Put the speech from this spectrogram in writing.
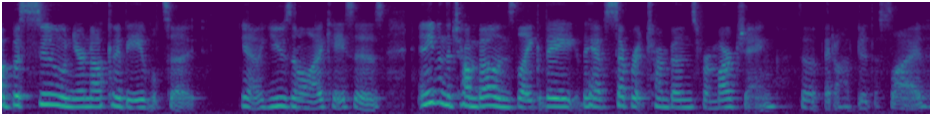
a bassoon, you're not going to be able to, you know, use in a lot of cases. And even the trombones, like they they have separate trombones for marching, so that they don't have to do the slide.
